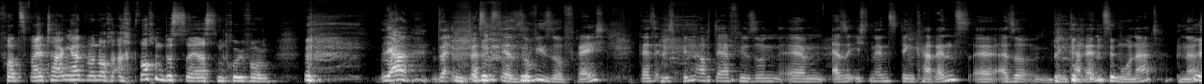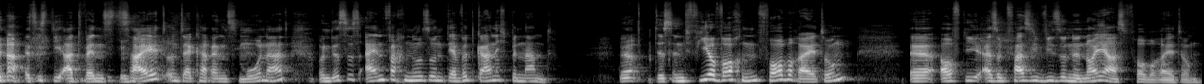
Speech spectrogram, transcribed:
Vor zwei Tagen hatten wir noch acht Wochen bis zur ersten Prüfung. Ja, das ist ja sowieso frech. Dass ich bin auch der für so ein, ähm, also ich nenne es den Karenz, äh, also den Karenzmonat. Ne? Ja. Es ist die Adventszeit und der Karenzmonat. Und das ist einfach nur so ein, der wird gar nicht benannt. Ja. Das sind vier Wochen Vorbereitung äh, auf die, also quasi wie so eine Neujahrsvorbereitung.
